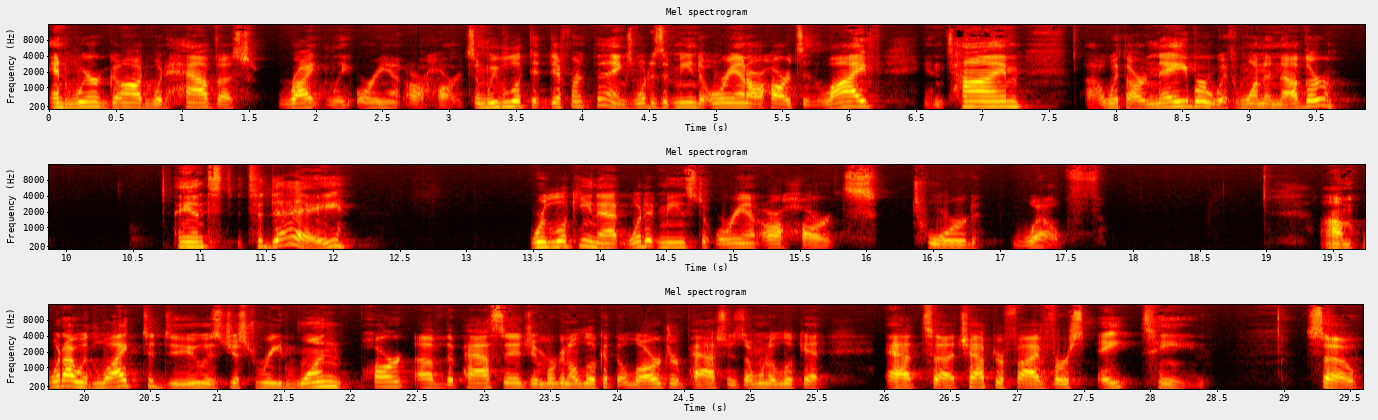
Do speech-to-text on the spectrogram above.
and where God would have us rightly orient our hearts. And we've looked at different things. What does it mean to orient our hearts in life, in time, uh, with our neighbor, with one another? And today, we're looking at what it means to orient our hearts toward wealth. Um, what I would like to do is just read one part of the passage, and we're going to look at the larger passage. I want to look at, at uh, chapter 5, verse 18. So,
